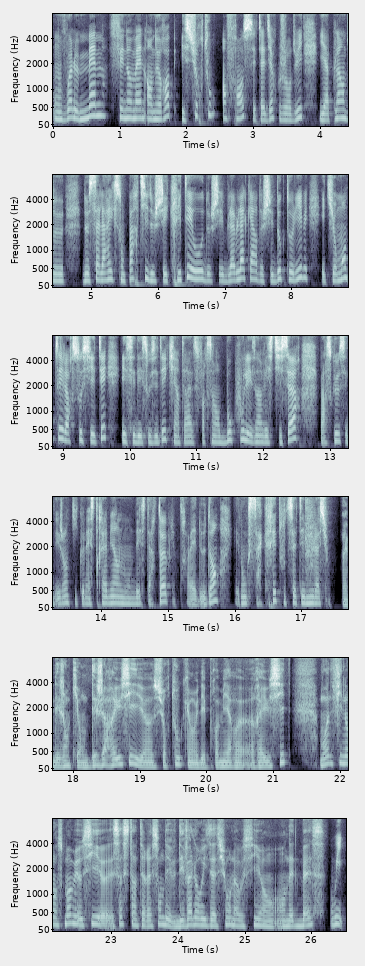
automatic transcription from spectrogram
on voit le même phénomène en Europe et surtout en France. C'est-à-dire qu'aujourd'hui, il y a plein de, salariés qui sont partis de chez Criteo, de chez Blablacar, de chez Doctolib et qui ont monté leur société. Et c'est des sociétés qui intéressent forcément beaucoup les investisseurs parce que c'est des gens qui connaissent très bien le monde des startups, qui ont travaillé dedans. Et donc, ça crée toute cette émulation. Et des gens qui ont déjà réussi, euh, qui ont eu des premières euh, réussites. Moins de financement, mais aussi, euh, ça c'est intéressant, des, valorisations là aussi en, en nette baisse. Oui,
